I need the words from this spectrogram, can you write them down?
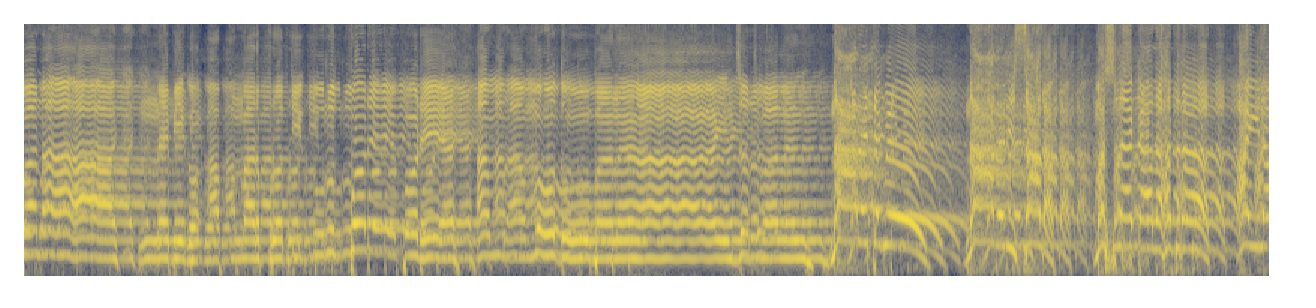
বানাই নবী গো আপনার প্রতি দুরুদ পড়ে পড়ে আমরা মধু বানাই। জোর বলেন। না রে থাকবে না রে রিসালাত মাসলাক আল হযরত আইলা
